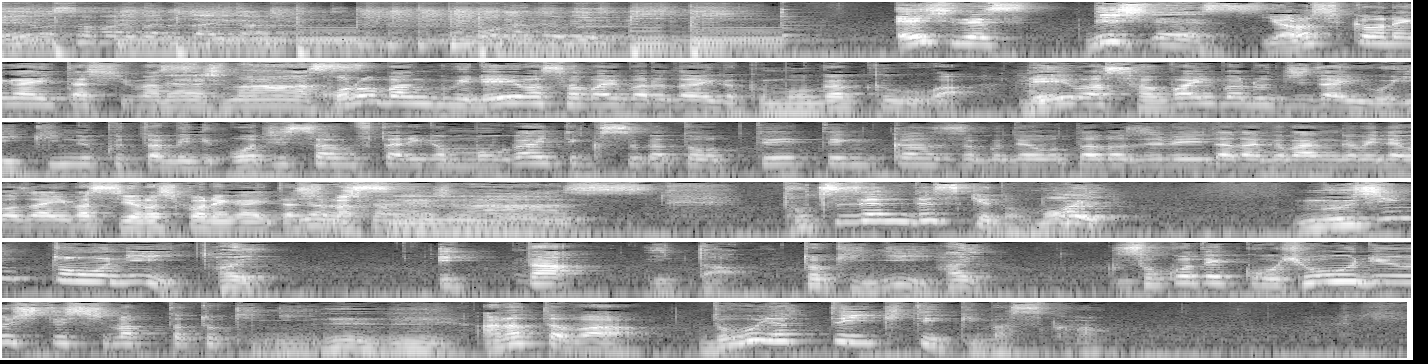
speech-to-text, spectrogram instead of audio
令和サバイバル大学農学部。A 氏です。ビシです。よろしくお願いいたします。お願いします。この番組令和サバイバル大学もがく部は、令和サバイバル時代を生き抜くためにおじさん2人がもがいていく姿を定点観測でお楽しみいただく番組でございます。よろしくお願いいたしよろますしくお願いします。突然ですけども、はい。無人島にはい。行った行った。時に、はいそこでこう漂流してしまった時に、うんうん。あなたはどうやって生きていきますか？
